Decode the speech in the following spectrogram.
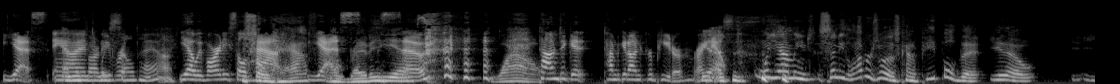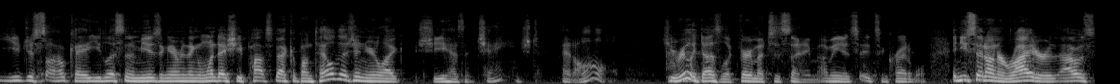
Yes, and, and, we've already re- sold half. Yeah, we've already sold, sold half. half Yes, already? Yes. So Wow. time to get time to get on your computer right Yes. now. well, yeah, I mean, Cyndi Lauper's one of those kind of people that you know, you just okay, you listen to music and everything, and one day she pops back up on television, and you're like, she hasn't changed at all. She really does look very much the same. I mean, it's it's incredible. And you said on her rider, I was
